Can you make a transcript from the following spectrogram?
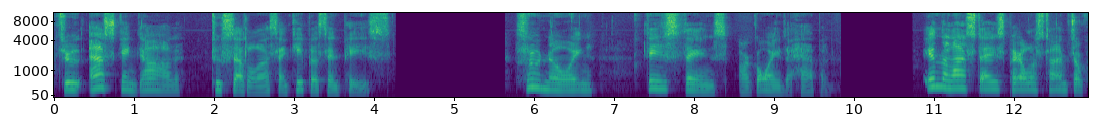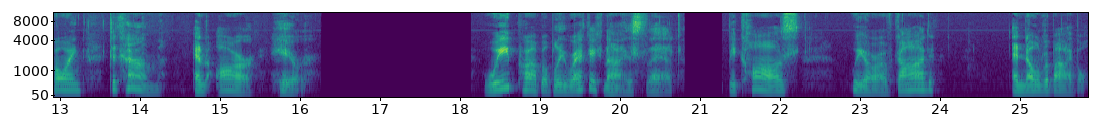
through asking God to settle us and keep us in peace, through knowing these things are going to happen. In the last days, perilous times are going to come and are here. We probably recognize that because we are of God and know the Bible.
